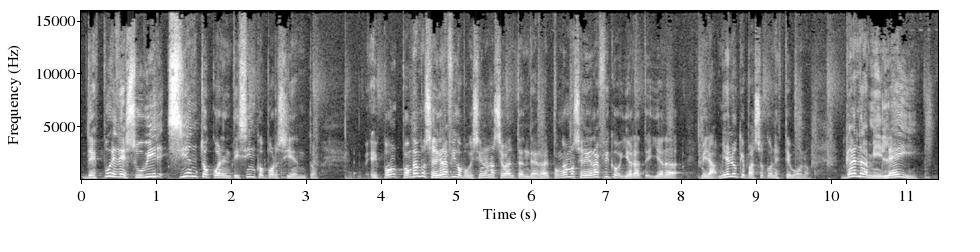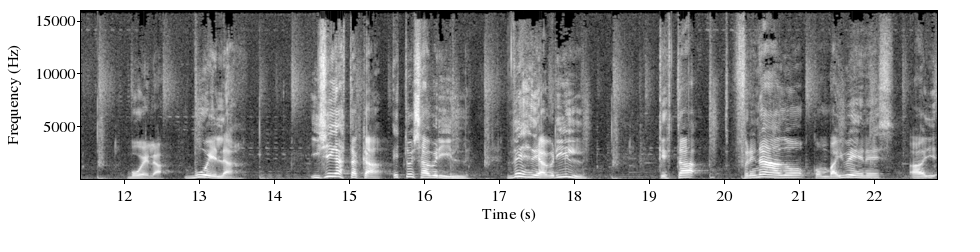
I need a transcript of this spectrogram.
Después de subir 145%. Eh, pon- pongamos el gráfico porque si no, no se va a entender. A ver, pongamos el gráfico y ahora, te- y ahora mira, mira lo que pasó con este bono. Gana mi ley, Vuela. vuela. Y llega hasta acá. Esto es abril. Desde abril que está frenado, con vaivenes, ahí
